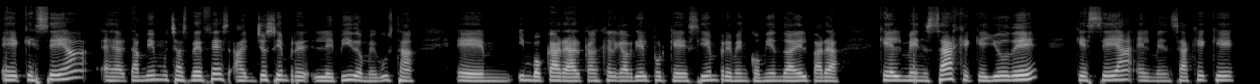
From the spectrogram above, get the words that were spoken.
eh, que sea, eh, también muchas veces, ah, yo siempre le pido, me gusta em, invocar a Arcángel Gabriel porque siempre me encomiendo a él para que el mensaje que yo dé, que sea el mensaje que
